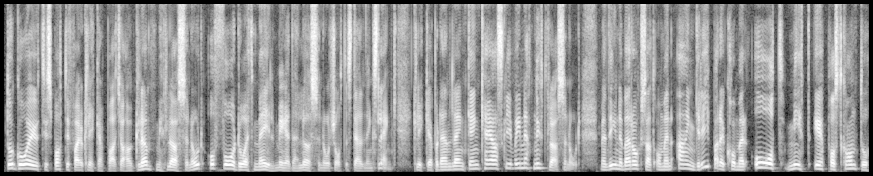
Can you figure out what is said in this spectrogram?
då går jag ut till Spotify och klickar på att jag har glömt mitt lösenord och får då ett mejl med en lösenordsåterställningslänk. Klickar jag på den länken kan jag skriva in ett nytt lösenord. Men det innebär också att om en angripare kommer åt mitt e-postkonto,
